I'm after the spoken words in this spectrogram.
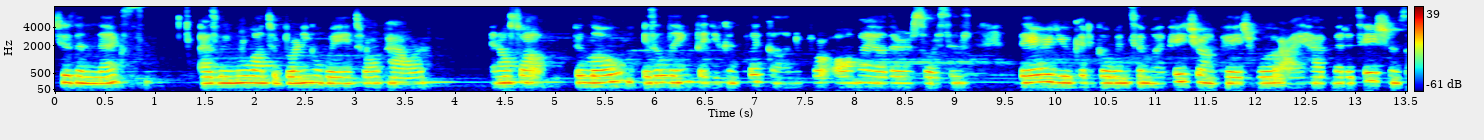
to the next as we move on to burning away into our power. And also below is a link that you can click on for all my other sources. There you could go into my patreon page where i have meditations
